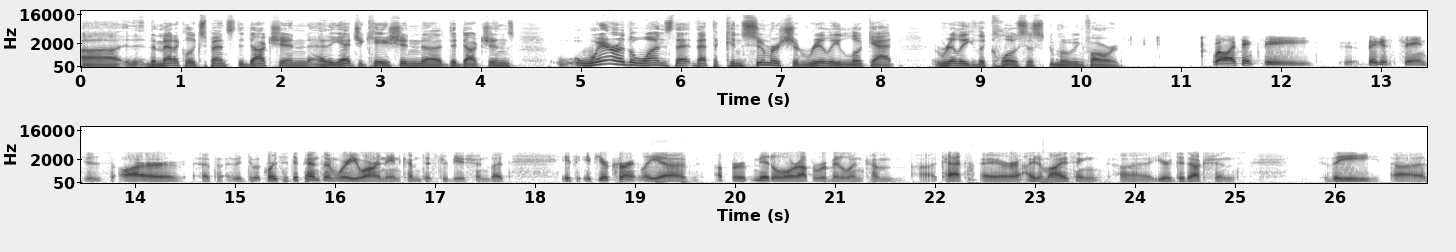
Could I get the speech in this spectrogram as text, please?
uh, the medical expense deduction, uh, the education uh, deductions, where are the ones that, that the consumer should really look at, really the closest moving forward? Well, I think the biggest changes are, of course, it depends on where you are in the income distribution, but if, if you're currently a upper middle or upper middle income uh, taxpayer itemizing uh, your deductions, the uh,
